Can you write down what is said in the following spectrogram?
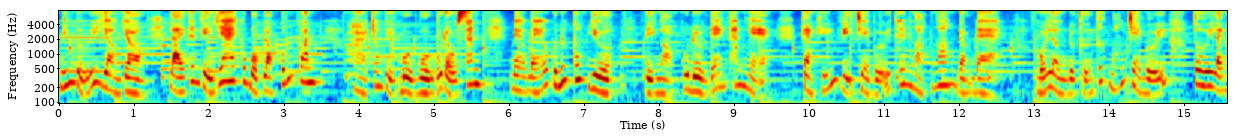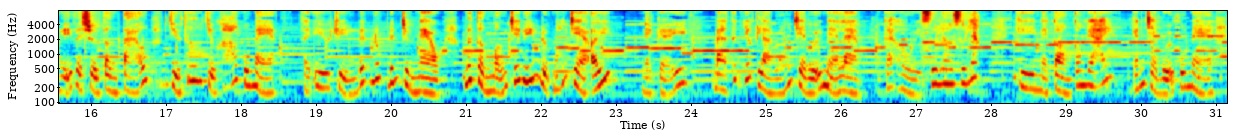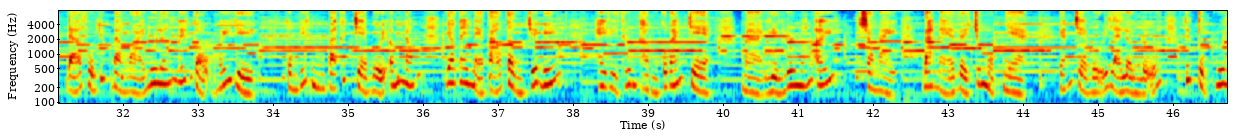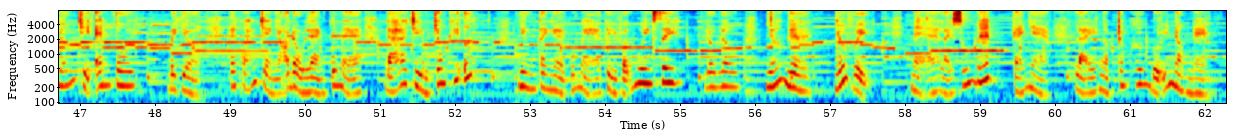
Miếng bưởi giòn giòn, lại thêm vị dai của bột lọc quấn quanh, hòa trong vị bùi bùi của đậu xanh bèo béo của nước cốt dừa. Vị ngọt của đường đen thanh nhẹ, càng khiến vị chè bưởi thêm ngọt ngon đậm đà mỗi lần được thưởng thức món chè bưởi, tôi lại nghĩ về sự tần tảo, chịu thương, chịu khó của mẹ. Phải yêu chuyện bếp nút đến chừng nào mới cần mẫn chế biến được món chè ấy. Mẹ kể bà thích nhất là món chè bưởi mẹ làm. Cái hồi xưa lơ xưa lắc, khi mẹ còn con gái cánh chè bưởi của mẹ đã phụ giúp bà ngoại nuôi lớn mấy cậu, mấy gì không biết ba thích chè bưởi ấm nóng, do tay mẹ tảo tần chế biến hay vì thương thầm cô bán chè mà ghiền luôn món ấy. Sau này, ba mẹ về chung một nhà, gánh chè bưởi lại lần nữa, tiếp tục nuôi lớn chị em tôi. Bây giờ, cái quán chè nhỏ đầu làng của mẹ đã chìm trong ký ức, nhưng tay nghề của mẹ thì vẫn nguyên si. Lâu lâu, nhớ nghề, nhớ vị, mẹ lại xuống bếp, cả nhà lại ngập trong hương bưởi nồng nàn.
